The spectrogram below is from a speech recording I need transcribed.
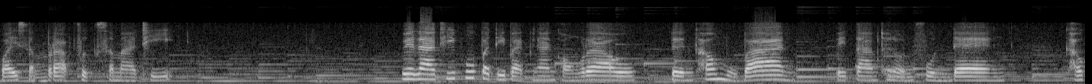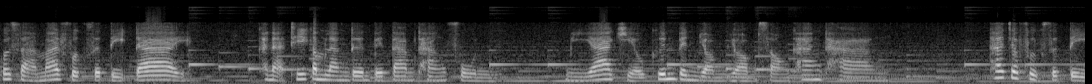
ไว้สำหรับฝึกสมาธิ เวลาที่ผู้ปฏิบัติงานของเราเดินเข้าหมู่บ้าน ไปตามถนนฝุ่นแดง เขาก็สามารถฝึกสติได้ ขณะที่กำลังเดินไปตามทางฝุ่น มีหญ้าเขียวขึ้นเป็นหย่อมๆสองข้างทาง ถ้าจะฝึกสติ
